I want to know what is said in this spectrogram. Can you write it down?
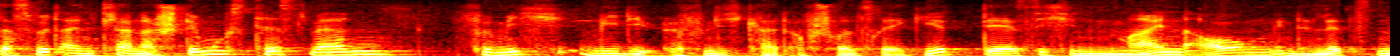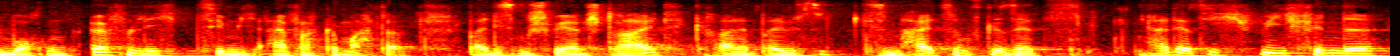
Das wird ein kleiner Stimmungstest werden für mich, wie die Öffentlichkeit auf Scholz reagiert, der es sich in meinen Augen in den letzten Wochen öffentlich ziemlich einfach gemacht hat. Bei diesem schweren Streit, gerade bei diesem Heizungsgesetz, hat er sich, wie ich finde,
